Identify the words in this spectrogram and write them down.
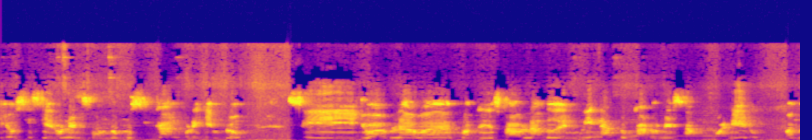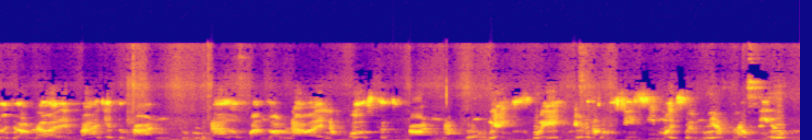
ellos hicieron el fondo musical. Por ejemplo, si yo hablaba, cuando yo estaba hablando del Huila, tocaron el sanjuanero. Cuando yo hablaba del Valle, tocaban un turbado. Cuando hablaba de la costa, tocaban una cumbia. Y fue hermosísimo y fue muy aplaudido.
